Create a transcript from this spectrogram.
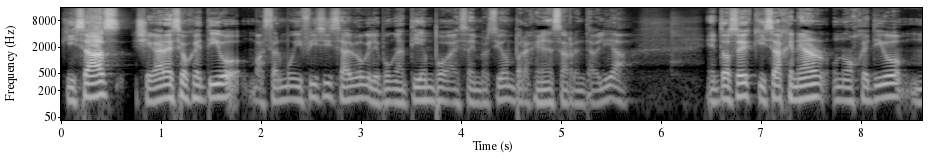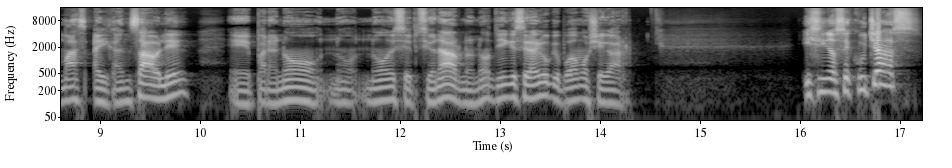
quizás llegar a ese objetivo va a ser muy difícil salvo que le ponga tiempo a esa inversión para generar esa rentabilidad. Entonces quizás generar un objetivo más alcanzable eh, para no, no, decepcionarnos, ¿no? Tiene que ser algo que podamos llegar. Y si nos escuchás,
